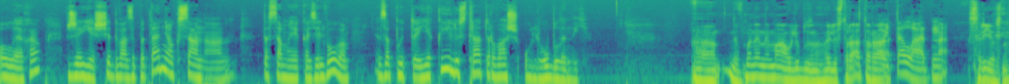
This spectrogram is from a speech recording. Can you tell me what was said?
Олега вже є ще два запитання. Оксана, та сама, яка зі Львова, запитує, який ілюстратор ваш улюблений? В мене нема улюбленого ілюстратора. Ой, та ладно. Серйозно.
